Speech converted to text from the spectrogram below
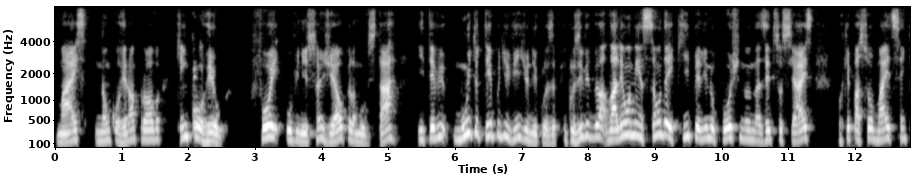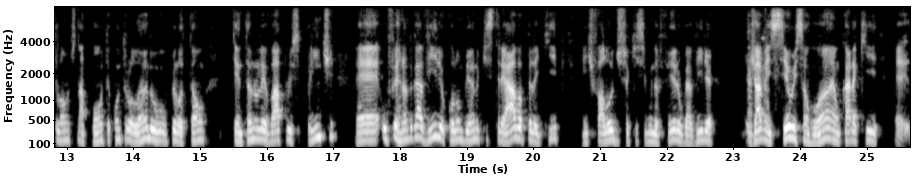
mas não correram a prova. Quem correu foi o Vinícius Angel pela Movistar e teve muito tempo de vídeo, Nicolas. Inclusive, valeu uma menção da equipe ali no post no, nas redes sociais porque passou mais de 100 km na ponta, controlando o pelotão, tentando levar para o sprint. É, o Fernando Gaviria, o colombiano que estreava pela equipe, a gente falou disso aqui segunda-feira. O Gaviria já venceu em São Juan, é um cara que é,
